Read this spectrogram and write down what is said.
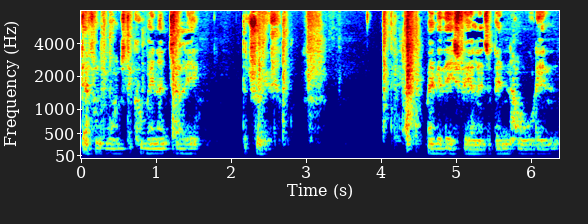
definitely wants to come in and tell you the truth. Maybe these feelings have been holding,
